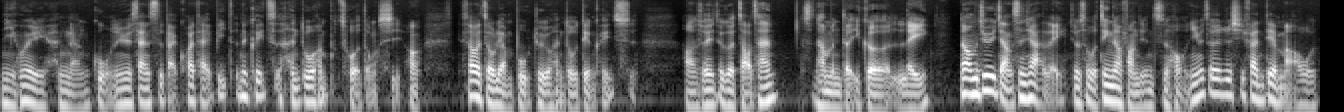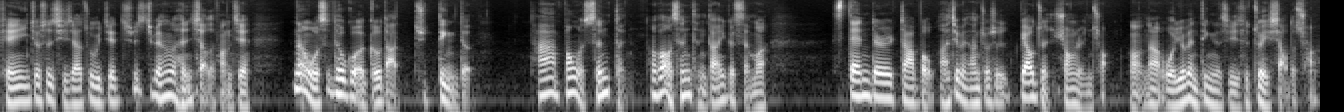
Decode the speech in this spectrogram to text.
你会很难过，因为三四百块台币真的可以吃很多很不错的东西啊！稍微走两步就有很多店可以吃啊，所以这个早餐是他们的一个雷。那我们继续讲剩下的雷，就是我进到房间之后，因为这个日系饭店嘛，我便宜就是其实要住一间，其实基本上是很小的房间。那我是透过 Agoda 去订的，他帮我升等，他帮我升等到一个什么 Standard Double 啊，基本上就是标准双人床哦。那我原本订的其实是最小的床，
